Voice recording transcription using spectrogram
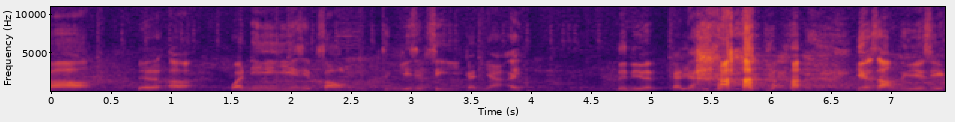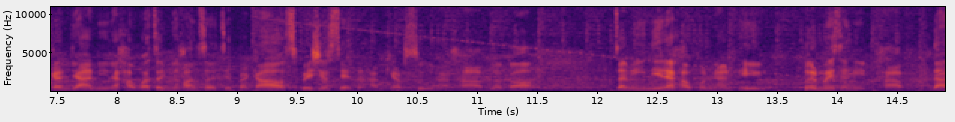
ก็เดือนเออวันที่ 22 ถึง 24 กันยาเอ้ยเดือนนี้เดือนกันยา 22 ถึง 24 กันยานี้นะครับก็จะมีคอนเสิร์ต 789 Special Set The Time Capsule นะครับ แล้วก็จะมีนี่แหละครับผลงานเพลงเพื่อนไม่สนิทครับ ได้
